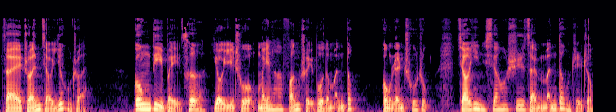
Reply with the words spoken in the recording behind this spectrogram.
再转角右转，工地北侧有一处没拉防水布的门洞，供人出入。脚印消失在门洞之中。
